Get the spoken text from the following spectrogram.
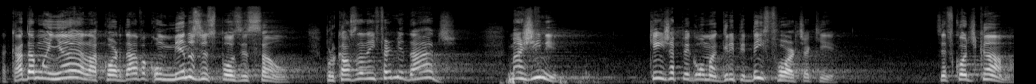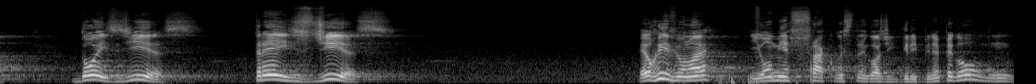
A cada manhã ela acordava com menos disposição por causa da enfermidade. Imagine, quem já pegou uma gripe bem forte aqui? Você ficou de cama? Dois dias? Três dias? É horrível, não é? E homem é fraco com esse negócio de gripe, né? Pegou,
